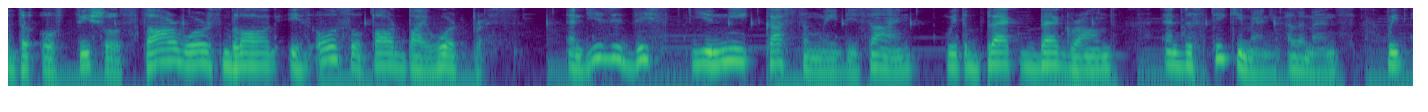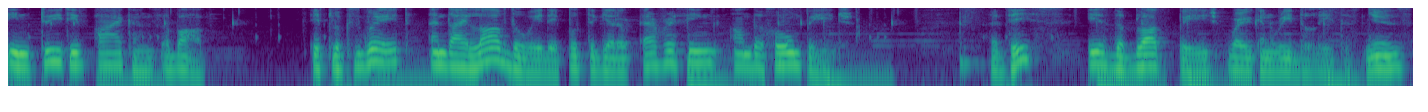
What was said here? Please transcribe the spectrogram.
The official Star Wars blog is also powered by WordPress and uses this unique custom-made design with a black background and the sticky menu elements with intuitive icons above. It looks great and I love the way they put together everything on the homepage. This is the blog page where you can read the latest news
